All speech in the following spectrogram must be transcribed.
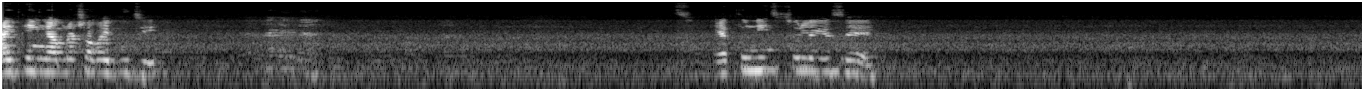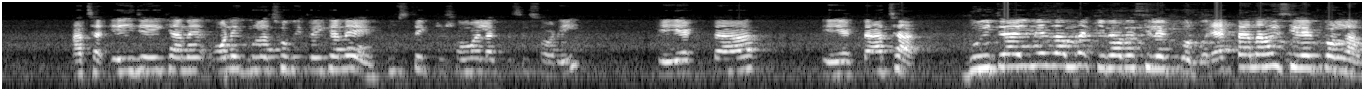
আই থিঙ্ক আমরা সবাই বুঝি। এত নিচ চলে গেছে। আচ্ছা এই যে এখানে অনেকগুলো ছবি তো এখানে, বুঝতে একটু সময় লাগতেছে সরি এই একটা এই একটা আচ্ছা দুইটা ইমেজ আমরা কীভাবে সিলেক্ট করব? একটা না হয় সিলেক্ট করলাম।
